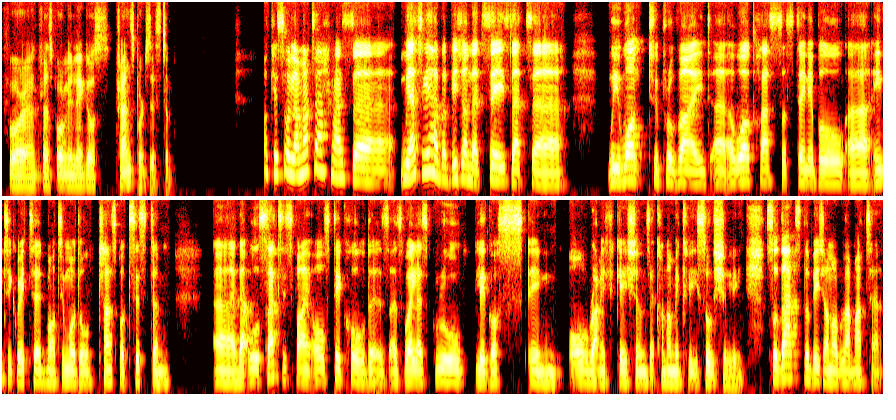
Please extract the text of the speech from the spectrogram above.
for uh, transforming Lagos transport system? Okay, so Lamata has, uh, we actually have a vision that says that uh, we want to provide uh, a world-class, sustainable, uh, integrated multimodal transport system uh, that will satisfy all stakeholders as well as grow Lagos in all ramifications, economically, socially. So that's the vision of Lamata.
